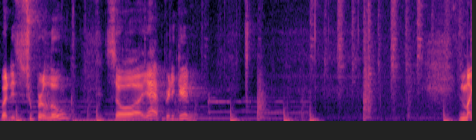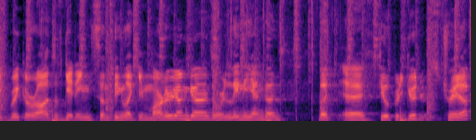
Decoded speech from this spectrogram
but it's super low. So uh, yeah, pretty good. It might break our odds of getting something like a Marner Young Guns or Laine Young Guns, but uh, feel pretty good straight up.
